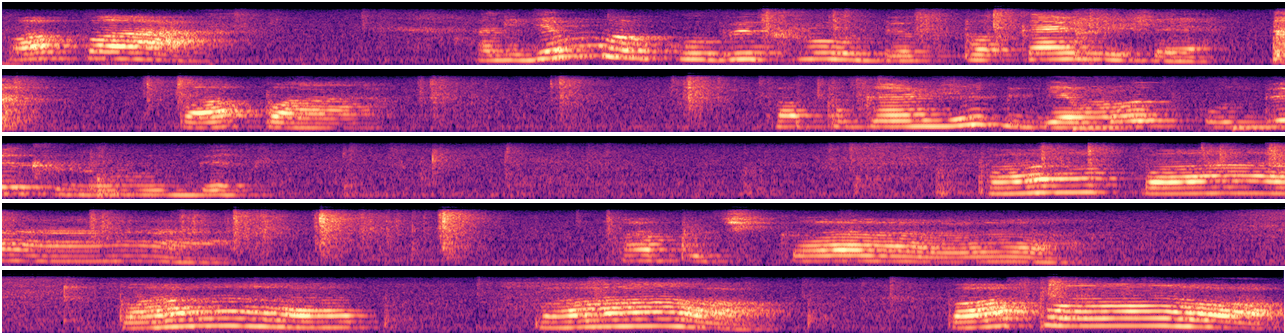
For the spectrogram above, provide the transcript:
Папа, а где мой кубик Рубик? Покажи. Папа. Папа, покажи, где мой кубик Рубик. Папа. Папочка. Пап. Пап. Папа.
